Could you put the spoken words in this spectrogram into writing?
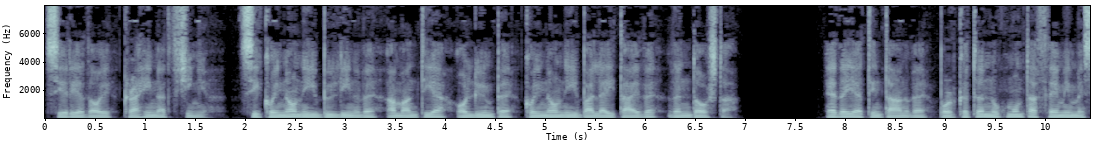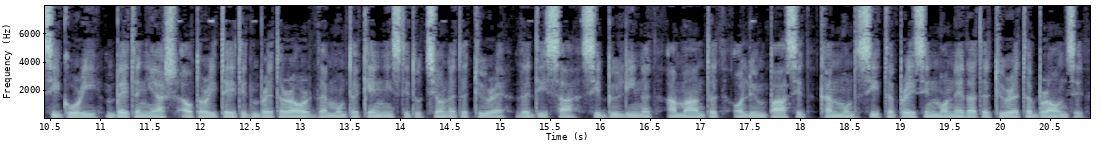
si rrjedhojë, krahinat fqinjë. Si Koinoni i Bylinëve, Amantia, Olympe, Koinoni i Balaitajve dhe ndoshta edhe i Atintanëve, por këtë nuk mund ta themi me siguri, mbeten jashtë autoritetit mbretëror dhe mund të kenë institucionet e tyre dhe disa, si Bylinët, Amantët, Olympasit, kanë mundësi të presin monedhat e tyre të bronzit,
